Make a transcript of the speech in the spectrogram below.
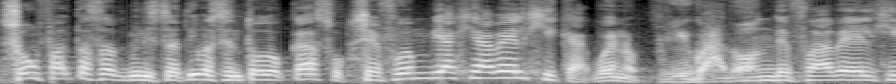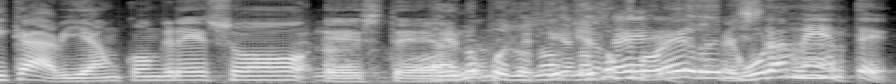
Son faltas administrativas en todo caso. Se fue un viaje a Bélgica. Bueno, pues, digo, ¿a dónde fue a Bélgica? Había un congreso, este... Bueno, pues los no, revisar. seguramente.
